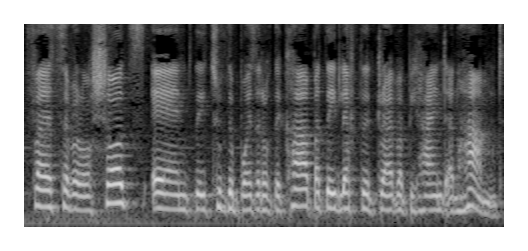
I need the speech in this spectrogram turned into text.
fired several shots, and they took the boys out of the car, but they left the driver behind unharmed.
